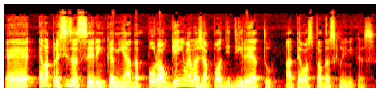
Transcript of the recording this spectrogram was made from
é, ela precisa ser encaminhada por alguém ou ela já pode ir direto até o Hospital das Clínicas?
